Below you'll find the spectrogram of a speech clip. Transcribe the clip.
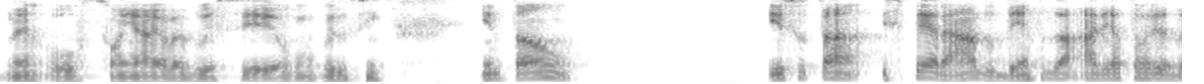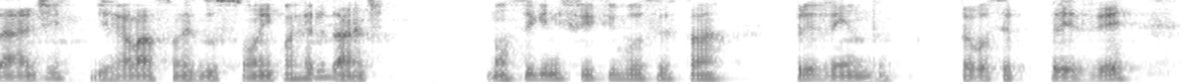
né? Ou sonhar ela adoecer, alguma coisa assim. Então, isso está esperado dentro da aleatoriedade de relações do sonho com a realidade. Não significa que você está prevendo. Para você prever,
